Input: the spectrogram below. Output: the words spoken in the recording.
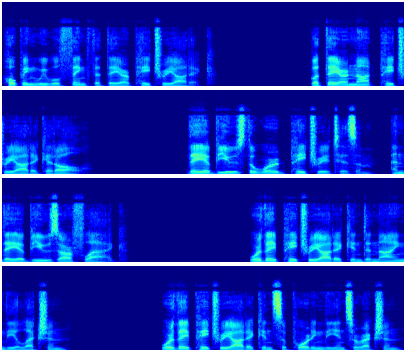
hoping we will think that they are patriotic. But they are not patriotic at all. They abuse the word patriotism, and they abuse our flag. Were they patriotic in denying the election? Were they patriotic in supporting the insurrection?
